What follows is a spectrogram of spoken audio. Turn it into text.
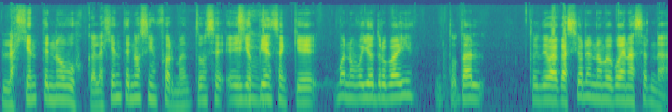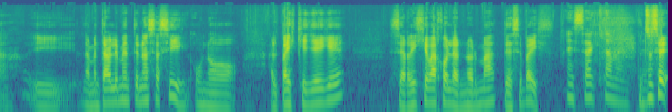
la gente no busca, la gente no se informa. Entonces ellos piensan que, bueno, voy a otro país, total, estoy de vacaciones, no me pueden hacer nada. Y lamentablemente no es así. Uno, al país que llegue, se rige bajo las normas de ese país. Exactamente. Entonces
